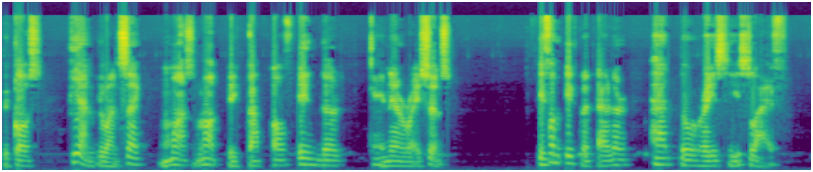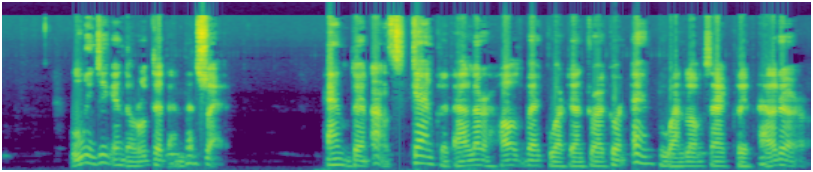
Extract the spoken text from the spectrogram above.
because Qianyuan sect must not be cut off in their generations, even if the Elder had to raise his life. Lin Jing interrupted and then said, and then asked, can Great Elder hold back Guardian Dragon and Duan Long Sacred Elder?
